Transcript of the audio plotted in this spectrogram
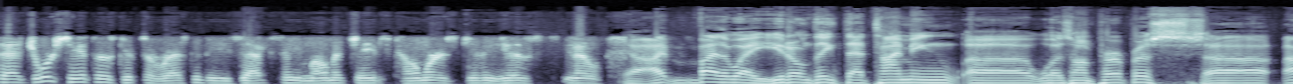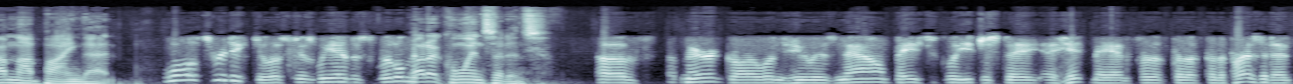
That George Santos gets arrested the exact same moment James Comer is giving his, you know. Yeah. I, by the way, you don't think that timing uh, was on purpose? Uh, I'm not buying that. Well, it's ridiculous because we have this little. What a coincidence of Merrick Garland, who is now basically just a, a hitman for the, for the for the president.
